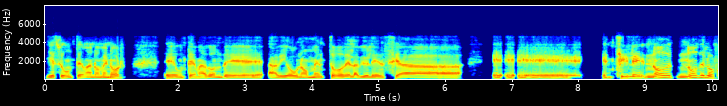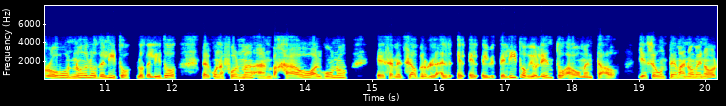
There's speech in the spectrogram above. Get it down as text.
Y eso es un tema no menor es un tema donde había un aumento de la violencia eh, eh, eh, en Chile, no, no de los robos, no de los delitos. Los delitos de alguna forma han bajado algunos, se han mencionado, pero el, el delito violento ha aumentado. Y eso es un tema no menor,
